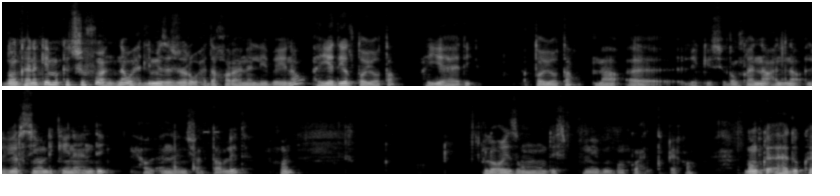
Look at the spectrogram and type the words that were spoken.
donc هنا كما كتشوفوا عندنا واحد ال mise à jour واحدة أخرى هنا اللي باينة هي ديال تويوتا هي هذه تويوتا مع آه Lexus donc هنا عندنا ال version اللي كاينة عندي. نحاول أنني نشعل التابليت. عفوا. le réseau non disponible donc واحد الدقيقة. donc هادوك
